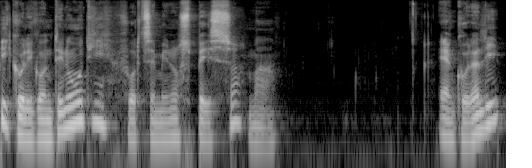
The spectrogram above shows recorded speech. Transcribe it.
Piccoli contenuti, forse meno spesso, ma è ancora lì.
